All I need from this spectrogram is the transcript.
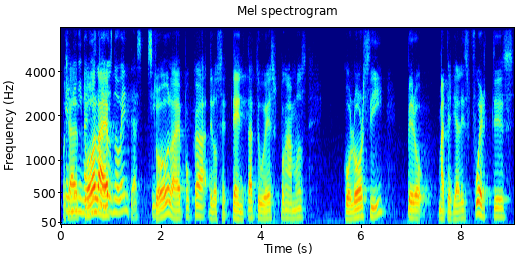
o el sea, toda la, de los noventas. Sí. toda la época de los 70, tú ves, pongamos, color sí, pero materiales fuertes,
